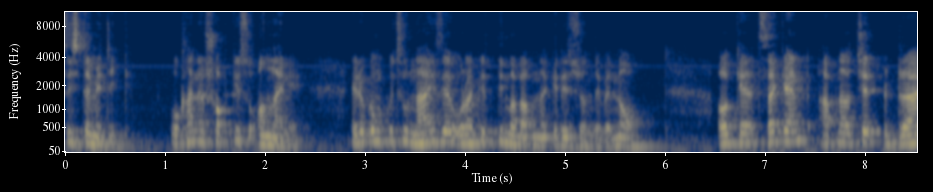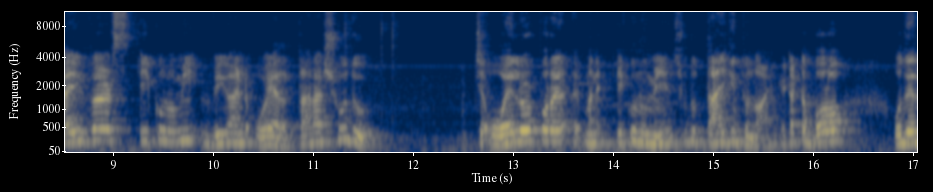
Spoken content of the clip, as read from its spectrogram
সিস্টেমেটিক ওখানে সব কিছু অনলাইনে এরকম কিছু নাই যে ওরা কৃত্রিমভাবে আপনাকে ডিসিশন দেবে নো ওকে সেকেন্ড আপনার হচ্ছে drivers economy view and well তারা শুধু যে ওয়েলের উপরে মানে ইকোনমি শুধু তাই কিন্তু নয়, এটা একটা বড় ওদের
